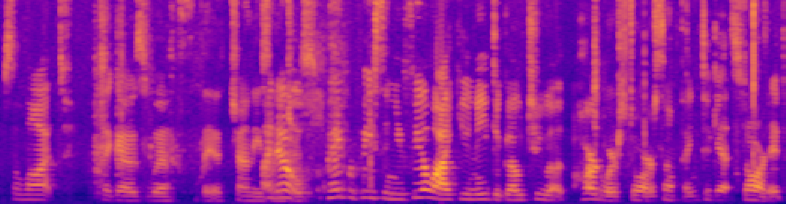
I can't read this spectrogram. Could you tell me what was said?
It's a lot. that goes with the Chinese I know paper piecing. You feel like you need to go to a hardware store or something to get started.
